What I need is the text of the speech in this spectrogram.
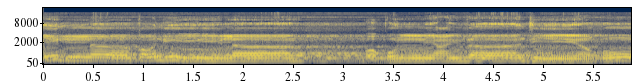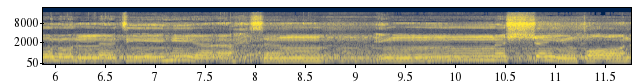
إلا قليلا. وقل لعبادي يقولوا التي هي أحسن. إن الشيطان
